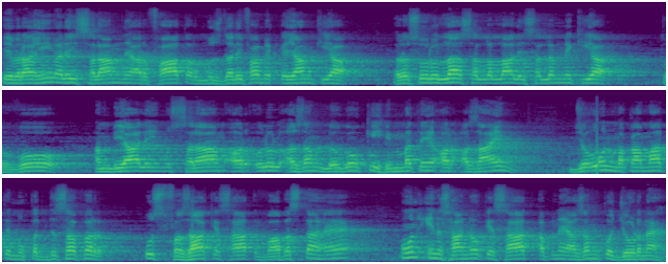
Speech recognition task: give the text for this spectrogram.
ابراہیم علیہ السلام نے عرفات اور مصطلفہ میں قیام کیا، رسول اللہ صلی اللہ علیہ وسلم نے کیا، تو وہ امبیا علیہم السلام اور الاظم لوگوں کی ہمتیں اور عزائم جو ان مقامات مقدسہ پر اس فضا کے ساتھ وابستہ ہیں۔ ان انسانوں کے ساتھ اپنے عزم کو جوڑنا ہے۔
